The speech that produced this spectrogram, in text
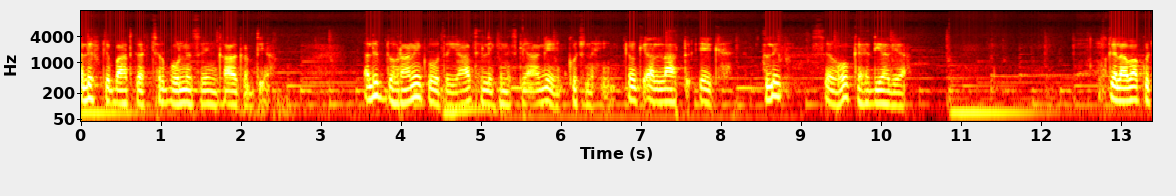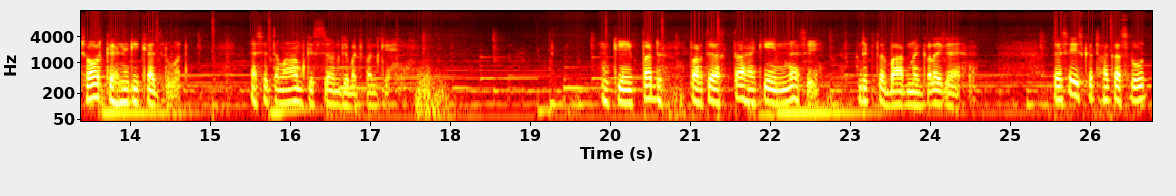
अलिफ के बाद का अक्षर बोलने से इनकार कर दिया। अलिफ दोहराने को तैयार थे, लेकिन इसके आगे कुछ नहीं, क्योंकि अल्लाह तो एक है। अलिफ से वो कह दिया गया। उसके अलावा कुछ और कहने की क्या ज़रूरत? ऐसे तमाम किस्से उनके बचपन के हैं। उनके पद पढ़ते रखता है कि इनमें से अधिकतर बाद में गड़े गए हैं। जैसे इस कथा का स्रोत,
